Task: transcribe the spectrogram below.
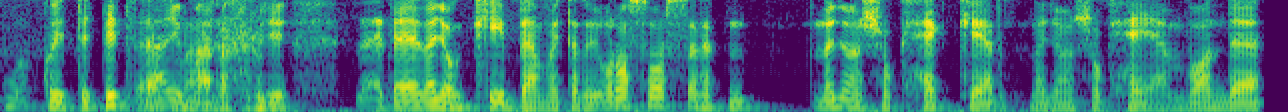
Hú, akkor itt egy picit álljunk már meg, hogy te nagyon képben vagy, tehát hogy Oroszország, tehát nagyon sok hacker, nagyon sok helyen van, de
